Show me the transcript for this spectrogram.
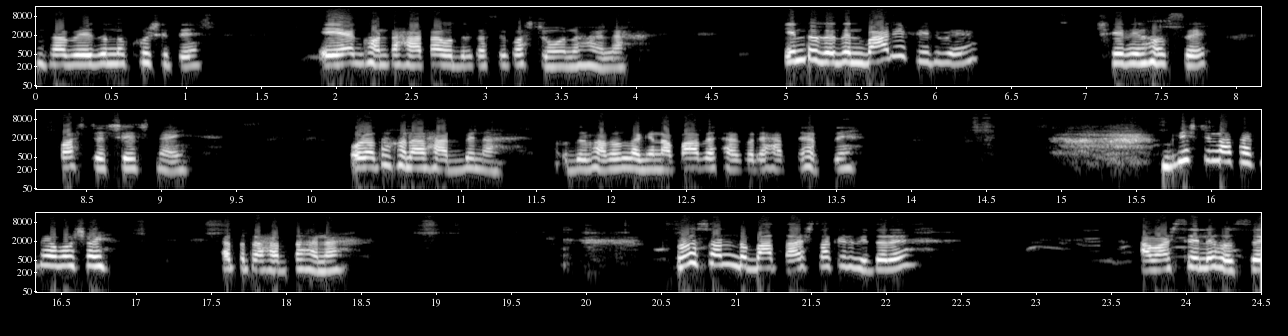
যাবে এই জন্য খুশিতে এই এক ঘণ্টা হাঁটা ওদের কাছে কষ্ট মনে হয় না। কিন্তু যেদিন বাড়ি ফিরবে, সেদিন হচ্ছে কষ্টের শেষ নাই। ওরা তখন আর হাঁটবে না। ওদের ভালো লাগে না, পা ব্যথা করে হাঁটতে হাঁটতে। বৃষ্টি না থাকলে অবশ্যই এতটা হাঁটতে হয় না। প্রচণ্ড বাতাস চাকের ভিতরে। আমার ছেলে হচ্ছে,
